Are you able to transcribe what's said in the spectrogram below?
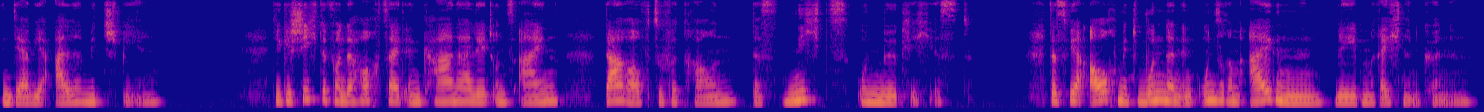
in der wir alle mitspielen. Die Geschichte von der Hochzeit in Kana lädt uns ein, darauf zu vertrauen, dass nichts unmöglich ist, dass wir auch mit Wundern in unserem eigenen Leben rechnen können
